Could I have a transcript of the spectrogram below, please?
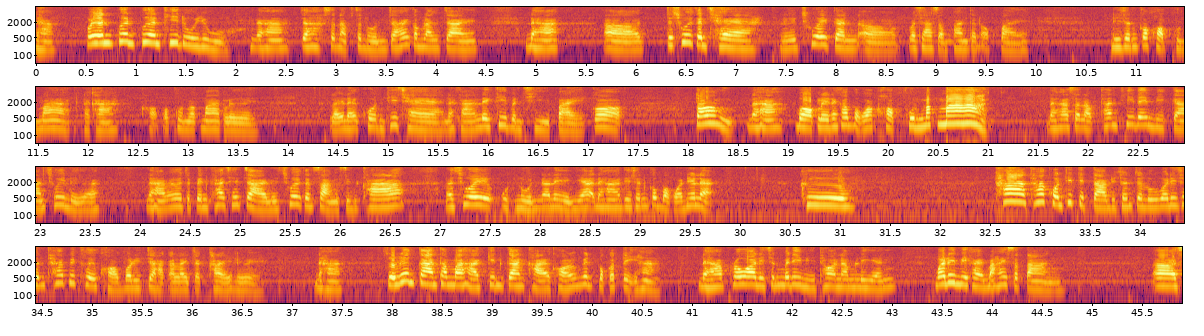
นะคะเพราะฉะนั้นเพื่อนๆที่ดูอยู่นะคะจะสนับสนุนจะให้กำลังใจนะคะจะช่วยกันแชร์ หรือช่วยกันประชาสัมพันธ์กันออกไป ดิฉันก็ขอบคุณมากนะคะ ขอบพระคุณมากๆเลย หลายๆ คนที่แชร์นะคะเลขที่บัญชีไปก็ต้องนะคะบอกเลยนะคะบอกว่าขอบคุณมากๆนะคะสำหรับท่านที่ได้มีการช่วยเหลือนะคะไม่ว่าจะเป็นค่าใช้จ่ายหรือช่วยกันสั่งสินค้าและช่วยอุดหนุนอะไรอย่างเงี้ยนะคะดิฉันก็บอกว่านี่แหละ คือถ้าถ้าคนที่ติดตามดิฉันจะรู้ว่าดิฉันแทบไม่เคยขอบริจาคอะไรจากใครเลยนะคะส่วนเรื่องการทำมาหากินการขายของมันเป็นปกติค่ะนะคะเพราะว่าดิฉันไม่ได้มีท่อน้ำเลี้ยง ไม่ได้มีใครมาให้สตางค์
